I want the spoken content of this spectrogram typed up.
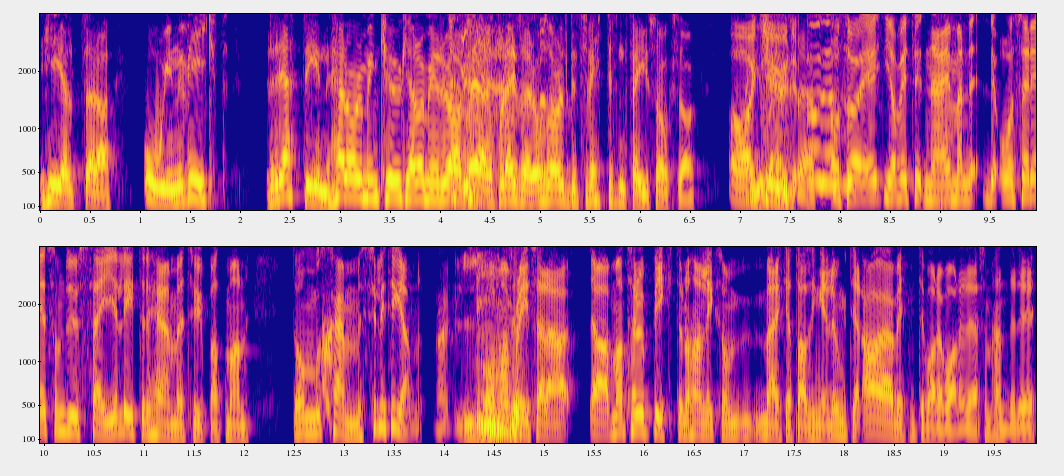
helt så här oinvikt. Rätt in, här har du min kuk, här har du min röv, jag hjälper dig. Så här. Och så har du lite svett i din face också. Åh gillar gud. Och så, eh, jag vet nej men, och så är det som du säger lite det här med typ att man, de skäms ju lite grann. lite. Och man blir så här, ja, man tar upp vikten och han liksom märker att allting är lugnt igen. Ah, jag vet inte vad det var det där som hände. Det,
